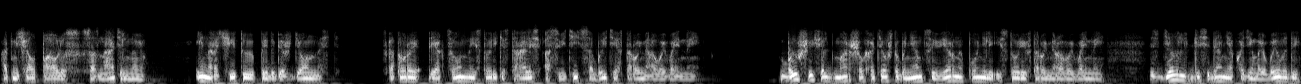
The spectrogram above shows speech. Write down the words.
отмечал Паулюс сознательную и нарочитую предубежденность, которой реакционные историки старались осветить события Второй мировой войны. Бывший фельдмаршал хотел, чтобы немцы верно поняли историю Второй мировой войны, сделали для себя необходимые выводы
